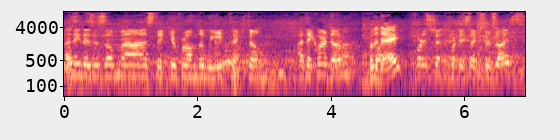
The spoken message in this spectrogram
I think this is some uh, sticker from the Weeb Tectone. I think we're done For the day? for this for this exercise.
